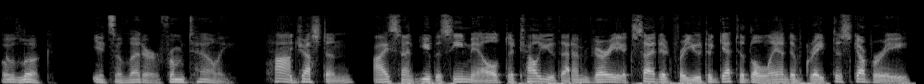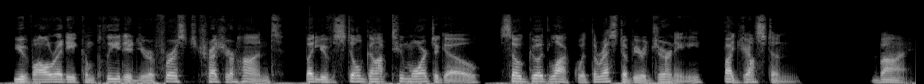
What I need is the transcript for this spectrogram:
Oh look. It's a letter from Telly. Hi Justin, I sent you this email to tell you that I'm very excited for you to get to the land of great discovery. You've already completed your first treasure hunt, but you've still got two more to go, so good luck with the rest of your journey. Bye Justin. Bye.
